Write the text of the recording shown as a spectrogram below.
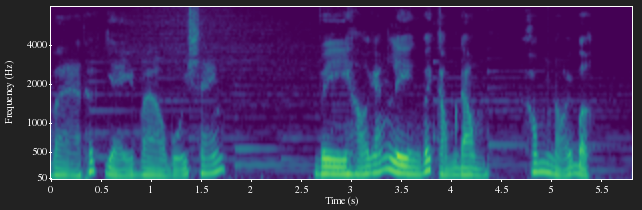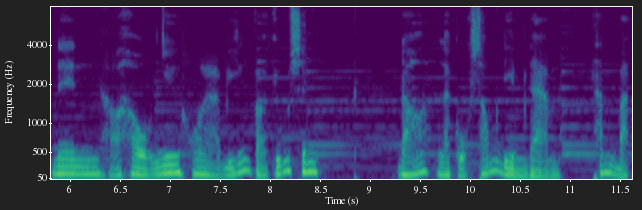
và thức dậy vào buổi sáng. Vì họ gắn liền với cộng đồng, không nổi bật nên họ hầu như hòa biến vào chúng sinh đó là cuộc sống điềm đạm, thanh bạch.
